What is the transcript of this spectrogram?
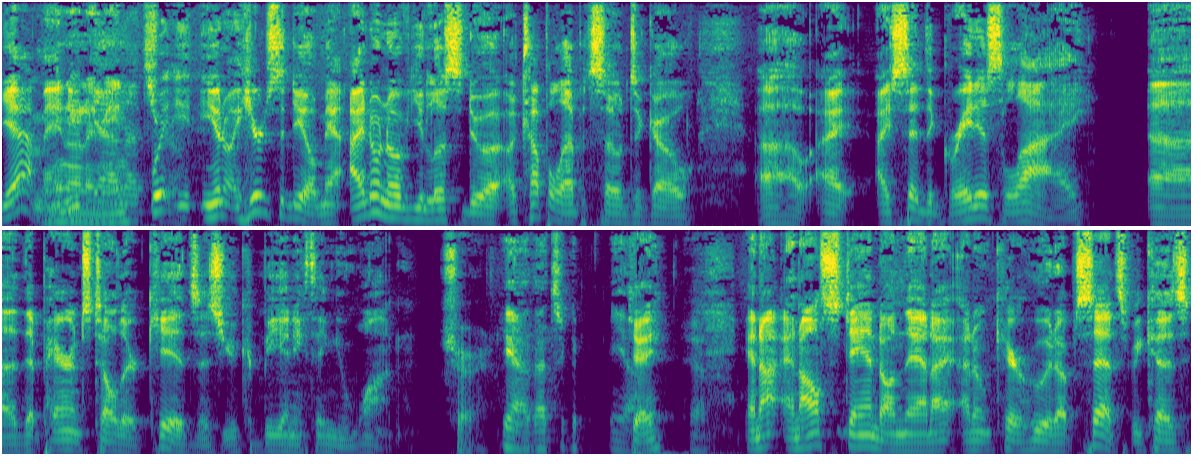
Yeah, man. You know what I mean? that's Well, true. you know, here's the deal, man. I don't know if you listened to a, a couple episodes ago. Uh, I I said the greatest lie uh, that parents tell their kids is you could be anything you want. Sure. Yeah, that's a good. Yeah. Okay, and I and I'll stand on that. I, I don't care who it upsets because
